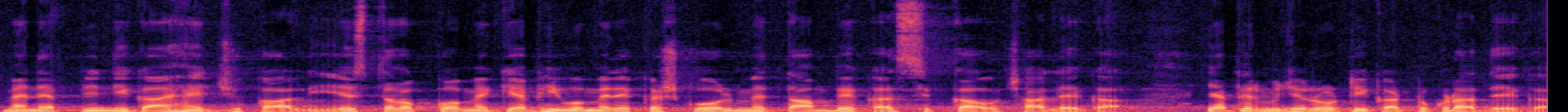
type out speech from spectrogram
मैंने अपनी निगाहें झुका ली। इस तो में कि अभी वो मेरे कशकोल में तांबे का सिक्का उछालेगा या फिर मुझे रोटी का टुकड़ा देगा,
